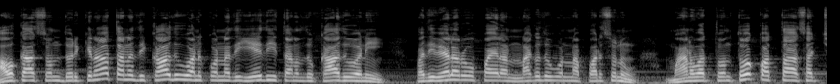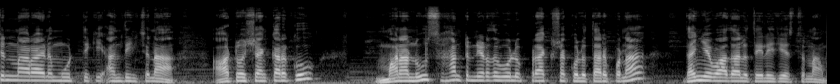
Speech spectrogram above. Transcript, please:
అవకాశం దొరికినా తనది కాదు అనుకున్నది ఏది తనదు కాదు అని పదివేల రూపాయల నగదు ఉన్న పర్సును మానవత్వంతో కొత్త సత్యనారాయణమూర్తికి అందించిన ఆటో శంకర్కు మన న్యూస్ హంట్ నిడదవులు ప్రేక్షకుల తరపున ధన్యవాదాలు తెలియజేస్తున్నాం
